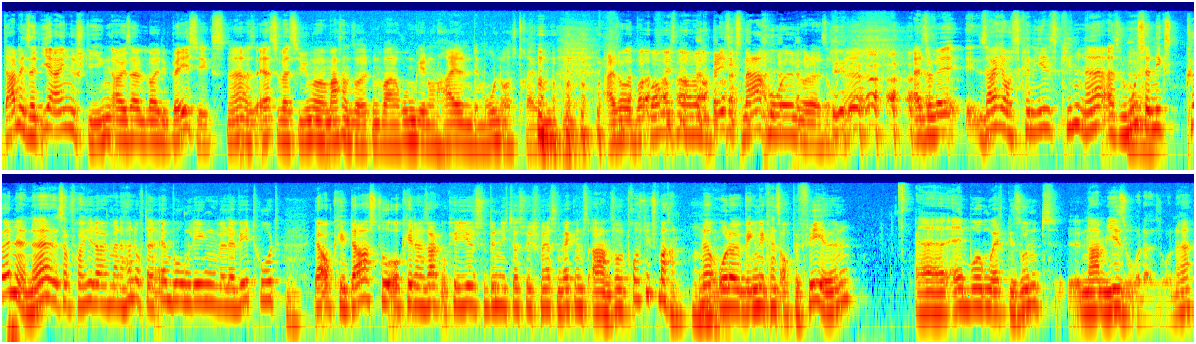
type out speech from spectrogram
Damit seid ihr eingestiegen, aber ihr seid Leute, die Basics. Ne? Das Erste, was die Jünger machen sollten, war rumgehen und heilen, Dämonen austreiben. also wo- wollen wir jetzt mal noch die Basics nachholen oder so. Ne? Also sage ich auch, das kann jedes Kind, ne? Also du musst ja, nichts können, ne? Deshalb frage ich, darf ich meine Hand auf deinen Ellenbogen legen, weil der weh tut? Ja, okay, darfst du, okay, dann sag, okay, Jesus, bin ich, dass du die Schmerzen wegnimmst, Arm. So, du brauchst nichts machen. Ne? Oder wegen mir kannst du auch befehlen, äh, Ellbogen wird gesund im Namen Jesu oder so, ne?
